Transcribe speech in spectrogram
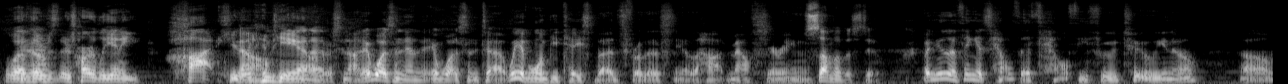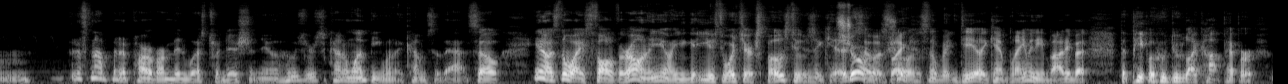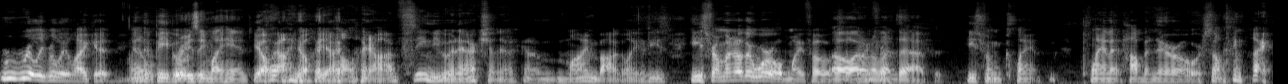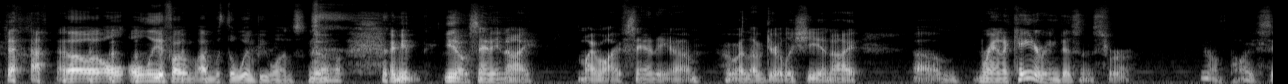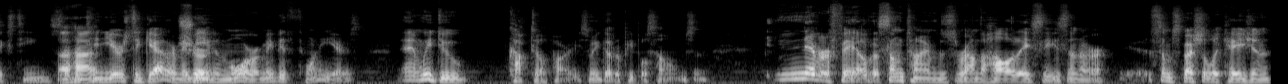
Well, You know? there's there's hardly any hot here No, in Indiana. No, it's not. It wasn't in, it wasn't, uh, we have wimpy taste buds for this, you know, the hot mouth searing Some of us do. But you know, the thing it's healthy. It's healthy food too. You know, um, but it's not been a part of our Midwest tradition. You know, Hoosiers are kind of wimpy when it comes to that. So you know, it's nobody's fault of their own. You know, you get used to what you're exposed to as a kid. Sure, so it's sure. like it's no big deal. You can't blame anybody. But the people who do like hot pepper really, really like it, and the people raising my hand. yeah, oh, I know. Yeah, oh, yeah, I've seen you in action. That's kind of mind-boggling. He's he's from another world, my folks. Oh, I don't know about that, but He's from Clan, Planet Habanero or something like that. oh, only if I'm, I'm with the wimpy ones. No, I mean, you know, Sandy and I, my wife Sandy, um, who I love dearly, she and I um, ran a catering business for, you know, probably 16, 17 Uh-huh. years together, maybe Sure. even more, maybe 20 years. And we do cocktail parties and we go to people's homes and it never failed that sometimes around the holiday season or some special occasion,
